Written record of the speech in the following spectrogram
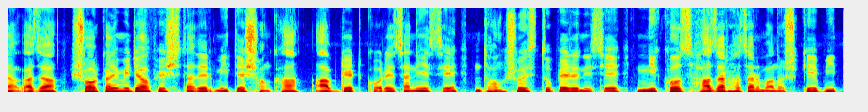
না। গাজা সরকারি মিডিয়া অফিস তাদের মৃতের সংখ্যা আপডেট করে জানিয়েছে, ধ্বংসস্তূপের নিচে নিখোঁজ হাজার হাজার মানুষকে মৃত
